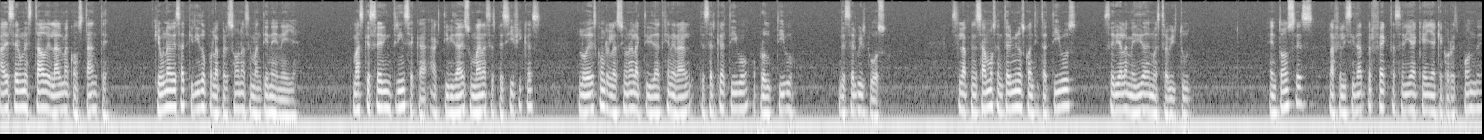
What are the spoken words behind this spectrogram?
ha de ser un estado del alma constante, que una vez adquirido por la persona se mantiene en ella. Más que ser intrínseca a actividades humanas específicas, lo es con relación a la actividad general de ser creativo o productivo, de ser virtuoso. Si la pensamos en términos cuantitativos, sería la medida de nuestra virtud. Entonces, la felicidad perfecta sería aquella que corresponde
